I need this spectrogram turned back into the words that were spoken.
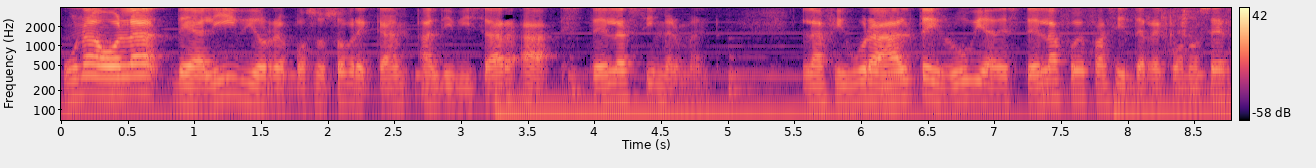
una ola de alivio reposó sobre Cam al divisar a Stella Zimmerman. La figura alta y rubia de Stella fue fácil de reconocer,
